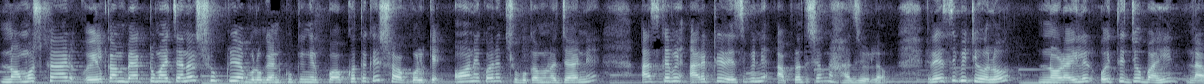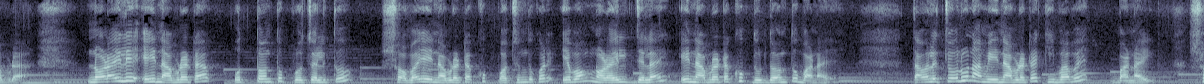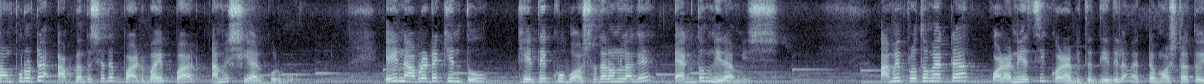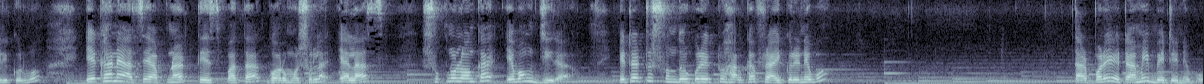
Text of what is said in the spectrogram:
নমস্কার, welcome back to my channel Supriya blog and কুকিংয়ের পক্ষ থেকে সকলকে অনেক অনেক শুভকামনা জানিয়ে আজকে আমি আরেকটি রেসিপি নিয়ে আপনাদের সামনে হাজির হলাম। রেসিপিটি হলো নড়াইলের ঐতিহ্যবাহী নাবড়া। নড়াইলে এই নাবড়াটা অত্যন্ত প্রচলিত, সবাই এই নাবড়াটা খুব পছন্দ করে এবং নড়াইল জেলায় এই নাবড়াটা খুব দুর্দান্ত বানায়। তাহলে চলুন আমি এই নাবড়াটা কীভাবে বানাই, সম্পূর্ণটা আপনাদের সাথে পার্ট বাই পার্ট আমি শেয়ার করব। এই নাবড়াটা কিন্তু খেতে খুব অসাধারণ লাগে, একদম নিরামিষ। আমি প্রথমে একটা কড়া নিয়েছি, কড়ার ভিতর দিয়ে দিলাম, একটা মশলা তৈরি করব। এখানে আছে আপনার তেজপাতা, গরম মশলা, এলাচ, শুকনো লঙ্কা এবং জিরা। এটা একটু সুন্দর করে একটু হালকা ফ্রাই করে নেব। তারপরে এটা আমি বেটে নেব।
